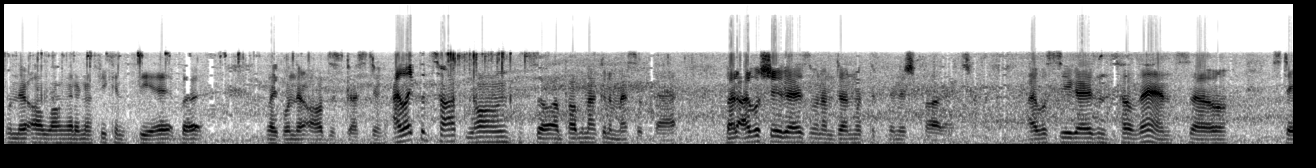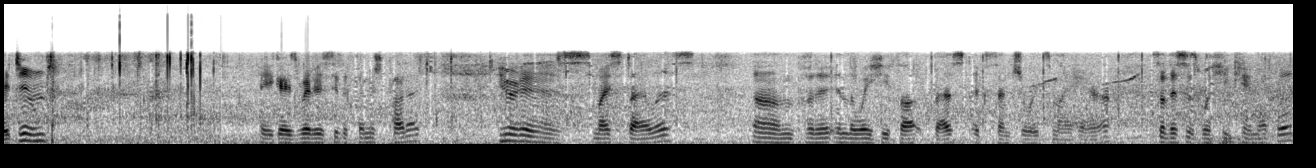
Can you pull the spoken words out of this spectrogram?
when they're all long. I don't know if you can see it, but like when they're all disgusting. I like the top long, so I'm probably not gonna mess with that. But I will show you guys when I'm done with the finished product. I will see you guys until then, so stay tuned. Are you guys ready to see the finished product? Here it is. My stylist um, put it in the way he thought best accentuates my hair. So this is what he came up with.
